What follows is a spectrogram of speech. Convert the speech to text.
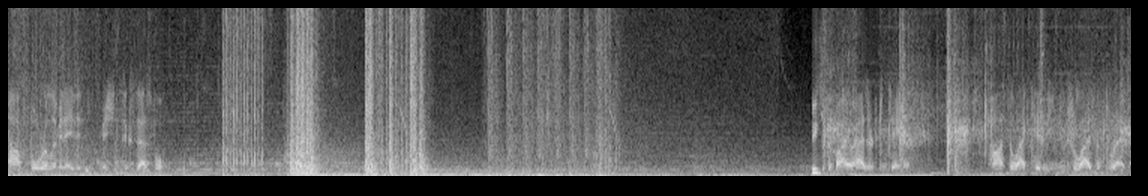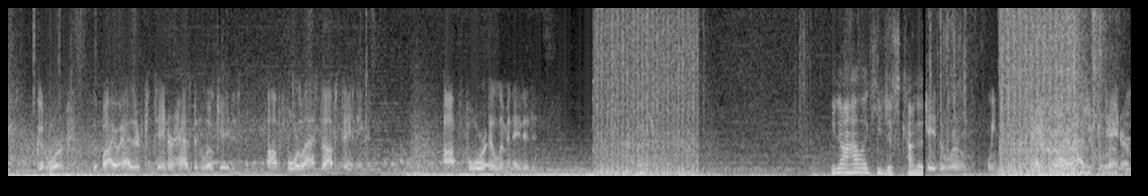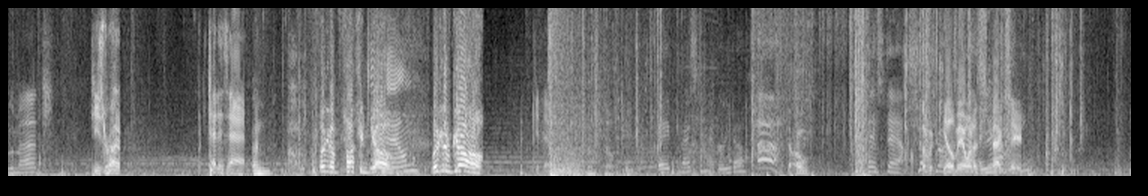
Op 4 eliminated. Mission successful. The biohazard container. Hostile activity. neutralized the threat. Good work. The biohazard container has been located. Op 4 last stop standing. Op 4 eliminated. You know how like you just kind of Vacate the room. We need to protect the biohazard container. the match. He's right. Get his ass. un- Look at him fucking go! down. Look at him go! Get that. don't tell people. Babe, can I see my burrito? Ah! Oh. Test out. Someone kill me, I want to spectate. eating?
